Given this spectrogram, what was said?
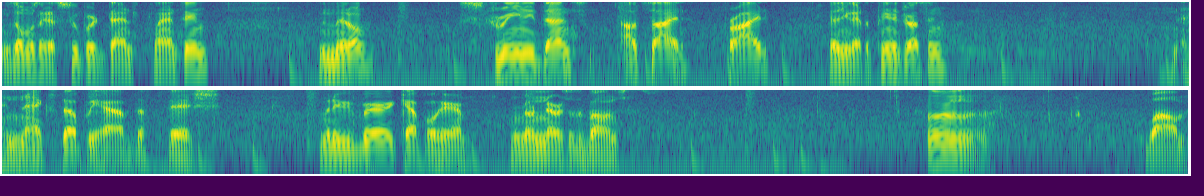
is almost like a super dense plantain in the middle, extremely dense, outside, fried. Then you got the peanut dressing. And next up we have the fish. I'm gonna be very careful here. We're gonna nervous with the bones. Mmm. Wow,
